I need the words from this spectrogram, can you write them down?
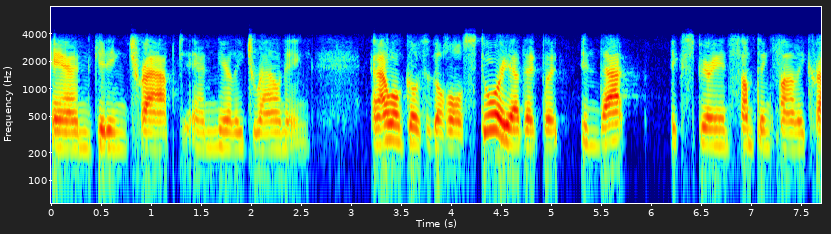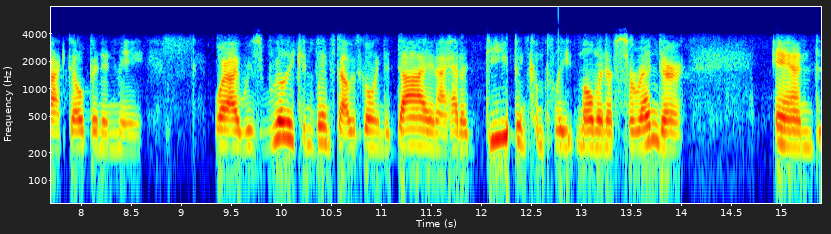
and getting trapped and nearly drowning. And I won't go through the whole story of it, but in that experience, something finally cracked open in me where I was really convinced I was going to die, and I had a deep and complete moment of surrender. And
